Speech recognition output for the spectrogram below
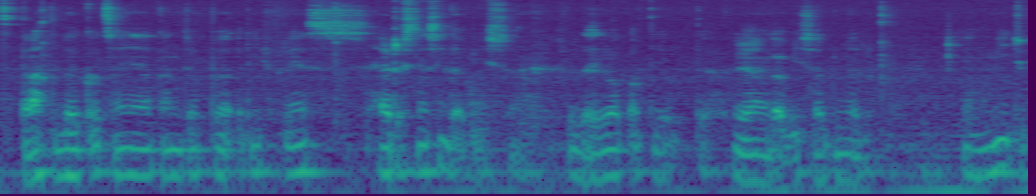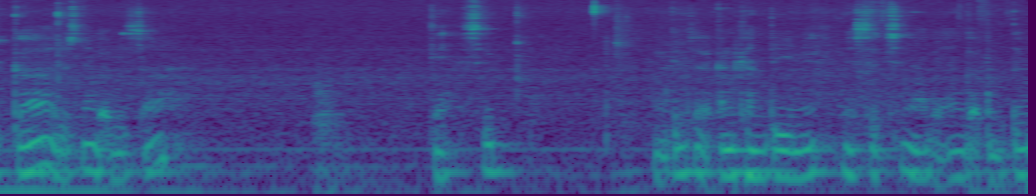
Setelah di saya akan coba refresh. Harusnya sih nggak bisa. Sudah di logout ya udah. Ya nggak bisa benar yang ini juga harusnya nggak bisa. Oke sip. Mungkin saya akan ganti ini message-nya kayak nggak penting.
